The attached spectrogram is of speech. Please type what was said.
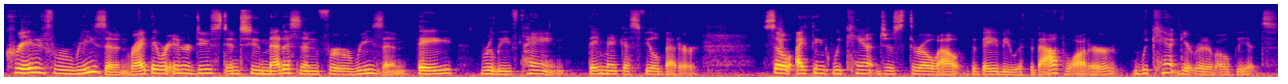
created for a reason, right? They were introduced into medicine for a reason. They relieve pain, they make us feel better. So I think we can't just throw out the baby with the bathwater. We can't get rid of opiates.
